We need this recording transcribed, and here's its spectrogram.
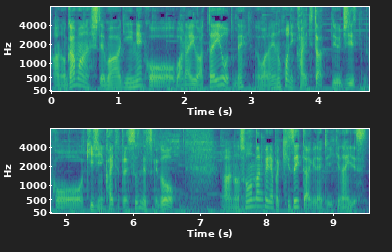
あの、我慢して周りにね、こう、笑いを与えようとね、笑いの方に変えてたっていう事実、こう、記事に書いてたりするんですけど、あの、その段階でやっぱり気づいてあげないといけないです。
